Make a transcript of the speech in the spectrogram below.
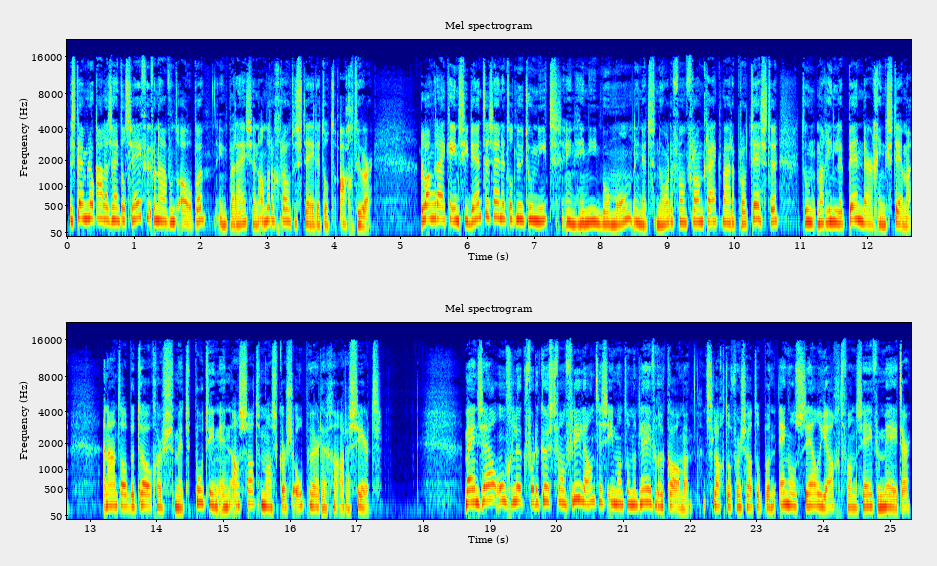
De stemlokalen zijn tot 7 uur vanavond open. In Parijs en andere grote steden tot 8 uur. Belangrijke incidenten zijn er tot nu toe niet. In Henny-Beaumont, in het noorden van Frankrijk, waren protesten toen Marine Le Pen daar ging stemmen. Een aantal betogers met Poetin en Assad-maskers op werden gearresteerd. Bij een zeilongeluk voor de kust van Vlieland is iemand om het leven gekomen. Het slachtoffer zat op een Engels zeiljacht van 7 meter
